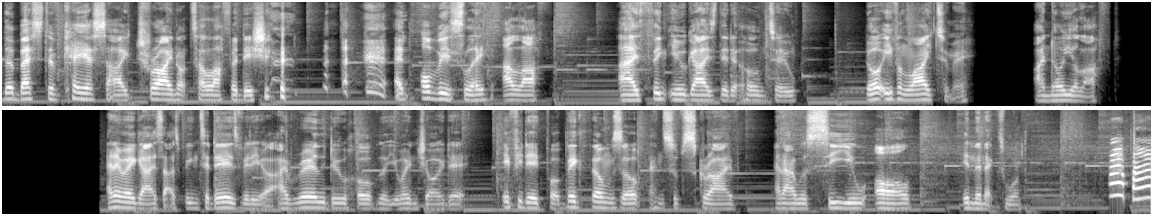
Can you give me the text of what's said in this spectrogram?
the best of KSI Try Not to Laugh edition. and obviously, I laughed. I think you guys did at home too. Don't even lie to me. I know you laughed. Anyway, guys, that's been today's video. I really do hope that you enjoyed it. If you did, put a big thumbs up and subscribe. And I will see you all in the next one. Bye bye.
